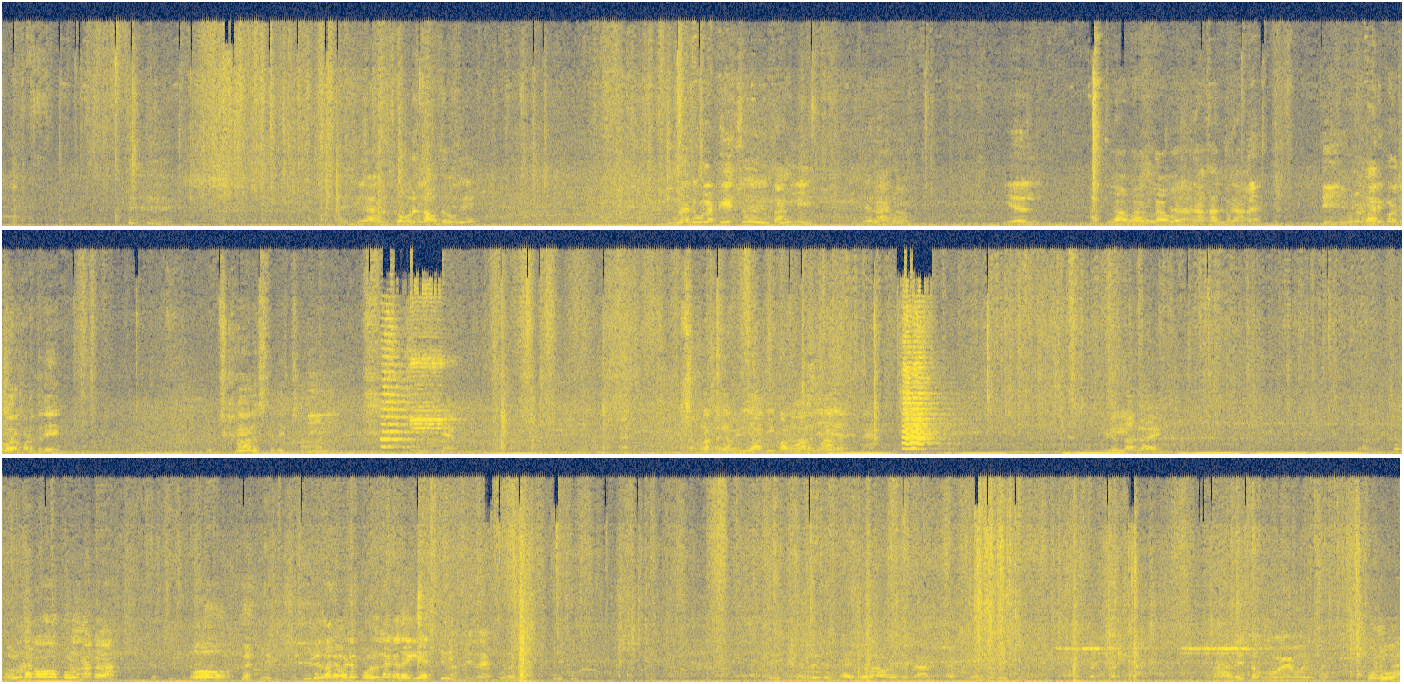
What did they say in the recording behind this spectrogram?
हे अजून कवर लावतो गे उलट उलट हेच चांगली? एल आतला भरला वरता खालचा ते. उलट भारी पडतं वर पडतं ते. खूप छान असतं ते छान. अशा प्रकारे आपली यादी काढून झालेली आहे. व्हिडिओ चालू आहे. पळू नका हो पळू नका. हो. व्हिडिओ झाल्यामुळे पळू नका लगेच आम्ही नाही झाले तर गोव्यावर कोण हो?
